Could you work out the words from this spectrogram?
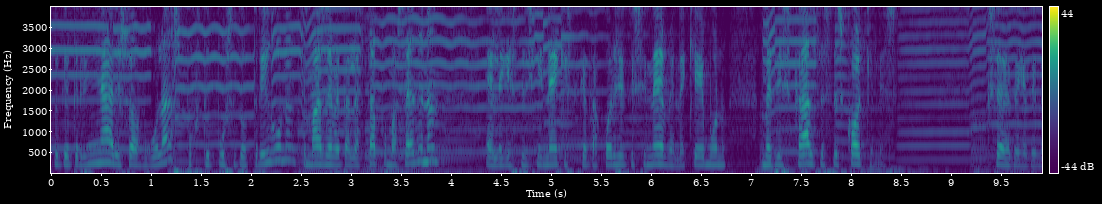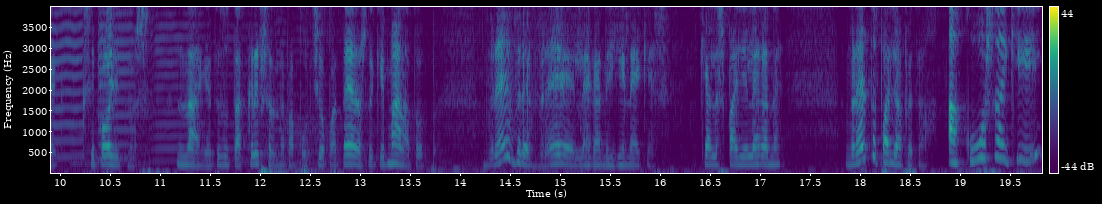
Και ο κεντρινιάρη ο Αυγουλάς που χτυπούσε το τρίγωνο και μάζευε τα λεφτά που μας έδιναν, έλεγε στις γυναίκες και τα κορίτσια τι συνέβαινε και ήμουν με τις κάλτσες τις κόκκινες. Ξέρετε γιατί είναι ξυπόλυτο. Να, γιατί του τα κρύψαν τα παπούτσια ο πατέρας του και η μάνα του. Βρε, βρε, βρε, λέγανε οι γυναίκες. Και άλλες πάλι λέγανε, Βρε το παλιόπαιδο, ακούσνα εκεί,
